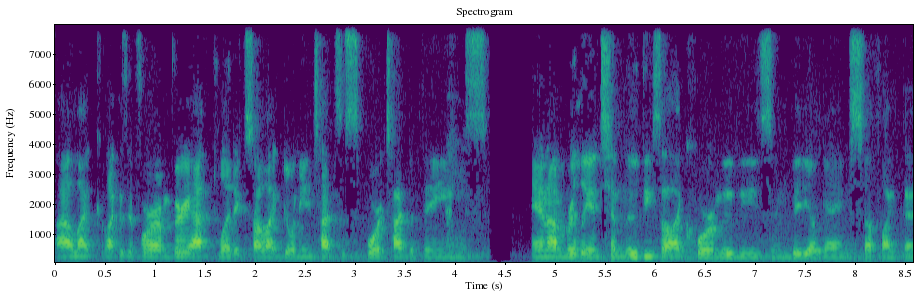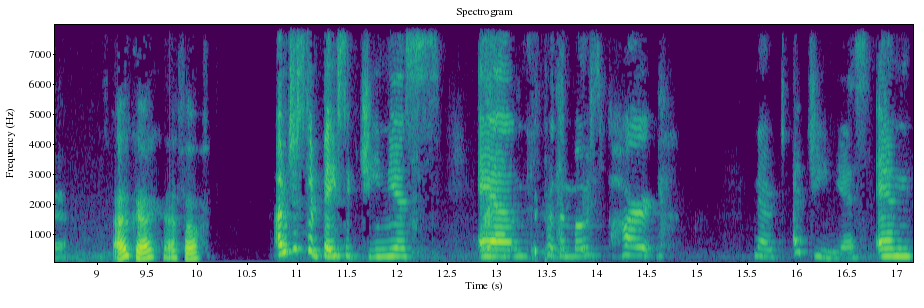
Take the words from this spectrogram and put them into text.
I like, like I said before, I'm very athletic, so I like doing any types of sport type of things. And I'm really into movies. I like horror movies and video games, stuff like that. Okay, that's awesome. I'm just a basic genius, and for the most part, no, a genius. And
